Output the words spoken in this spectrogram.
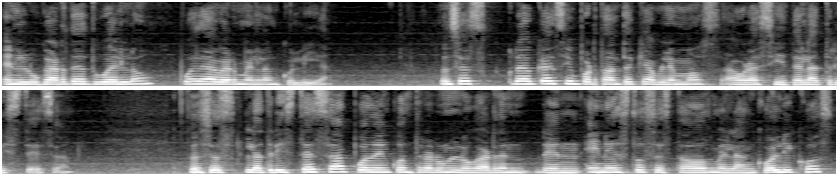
en lugar de duelo, puede haber melancolía. Entonces, creo que es importante que hablemos ahora sí de la tristeza. Entonces, la tristeza puede encontrar un lugar en estos estados melancólicos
